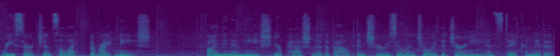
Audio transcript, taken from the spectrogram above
Research and select the right niche. Finding a niche you're passionate about ensures you'll enjoy the journey and stay committed.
